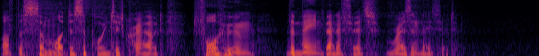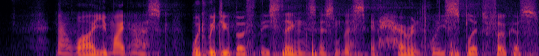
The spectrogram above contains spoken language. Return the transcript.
of the somewhat disappointed crowd for whom the main benefit resonated. Now, why, you might ask, would we do both of these things? Isn't this inherently split focus?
